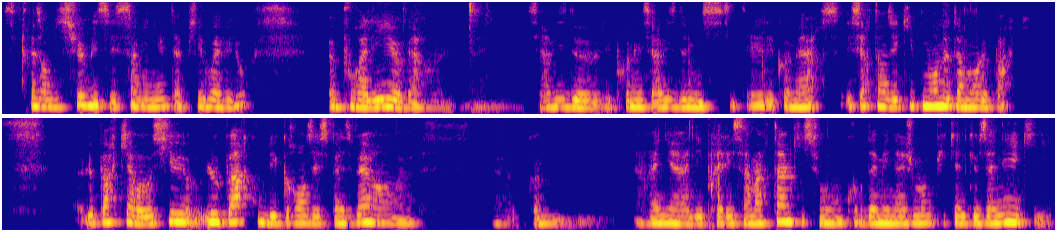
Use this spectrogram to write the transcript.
c'est très ambitieux, mais c'est cinq minutes à pied ou à vélo euh, pour aller euh, vers euh, les premiers services de nécessité, les commerces et certains équipements, notamment le parc. Le parc qui a aussi le parc ou les grands espaces verts, hein, comme règne les prairies Saint-Martin qui sont en cours d'aménagement depuis quelques années et qui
